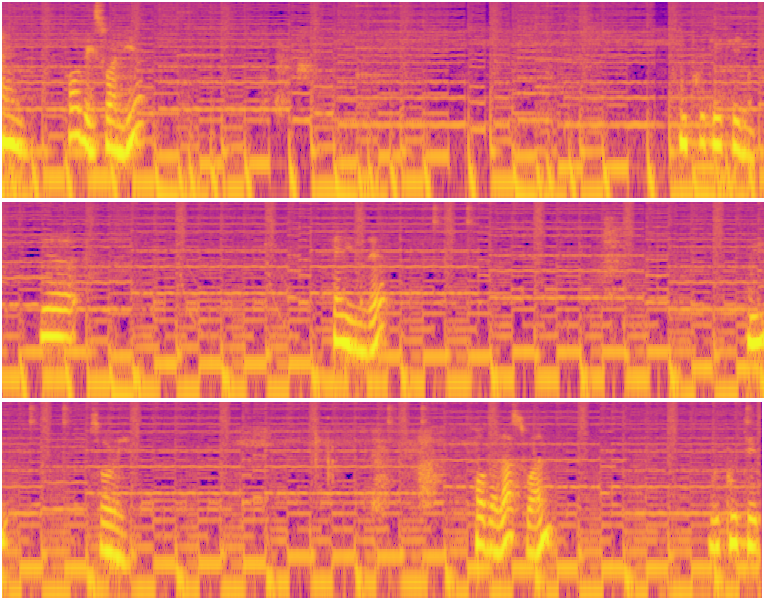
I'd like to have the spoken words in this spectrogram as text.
And for this one here, we put it in here and in there. We, sorry. For the last one, we put it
